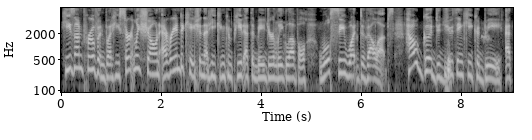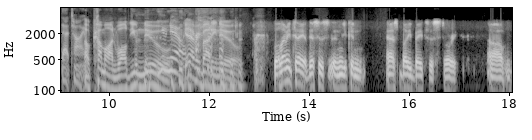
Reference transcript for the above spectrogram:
he's unproven, but he's certainly shown every indication that he can compete at the major league level. We'll see what develops. How good did you think he could be at that time? Oh, come on, Walt. You knew. You knew. Everybody knew. Well, let me tell you, this is, and you can ask Buddy Bates this story. Um,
